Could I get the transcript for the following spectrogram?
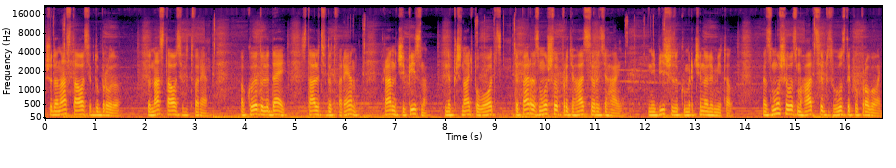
що до нас сталося як до бруду, до нас сталося як до тварин. А коли до людей ставляться до тварин, рано чи пізно вони починають поводитися. Тепер змушували протягатися в роздягальні, не більше за комерчину лімітал. Нас змушували змагатися без глуздих випробувань.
